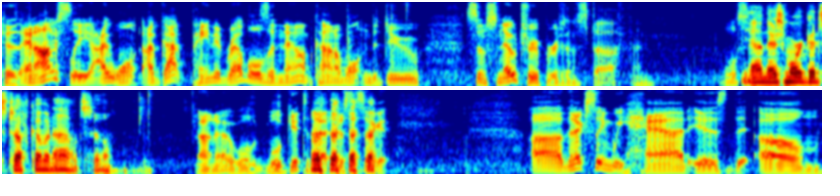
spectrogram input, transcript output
Cause and honestly, I want I've got painted rebels, and now I'm kind of wanting to do some snow troopers and stuff, and we'll yeah, and there's more good stuff coming out. So I know. We'll we'll get to that in just a second. Uh, the next thing we had is the um,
